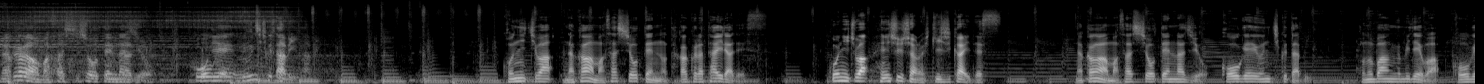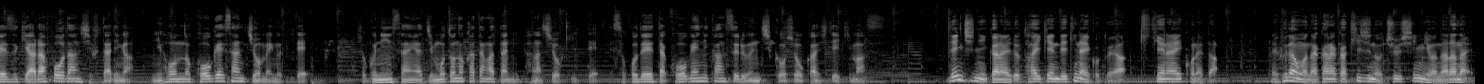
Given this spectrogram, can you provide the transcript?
中川雅史商店ラジオ。工芸うんちく旅。こんにちは。中川雅史商店の高倉平です。こんにちは。編集者の引き次会です。中川雅史商店ラジオ。工芸うんちく旅。この番組では工芸好きアラフォー男子2人が日本の工芸産地を巡って職人さんや地元の方々に話を聞いてそこで得た工芸に関するうんちくを紹介していきます。現地に行かないと体験できないことや聞けない小ネタえ普段はなかなか記事の中心にはならない。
